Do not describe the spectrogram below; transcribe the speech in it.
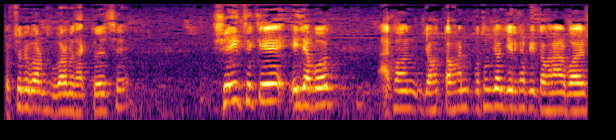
প্রচণ্ড গরম, গরমে থাকতে হয়েছে। সেই থেকে এই যাবৎ এখন যখন, তখন প্রথম যখন জেল খাটি, তখন আমার বয়স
